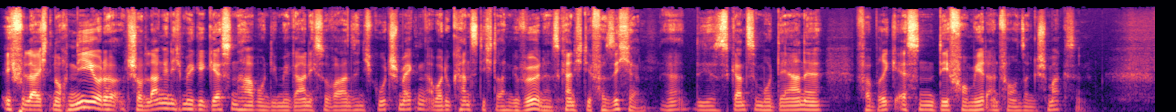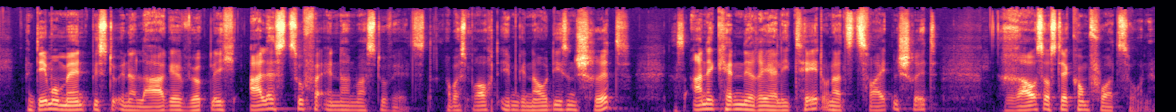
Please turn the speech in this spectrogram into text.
ich vielleicht noch nie oder schon lange nicht mehr gegessen habe und die mir gar nicht so wahnsinnig gut schmecken, aber du kannst dich dran gewöhnen, das kann ich dir versichern. Ja? Dieses ganze moderne Fabrikessen deformiert einfach unseren Geschmackssinn. In dem Moment bist du in der Lage, wirklich alles zu verändern, was du willst. Aber es braucht eben genau diesen Schritt, das Anerkennen der Realität und als zweiten Schritt raus aus der Komfortzone.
